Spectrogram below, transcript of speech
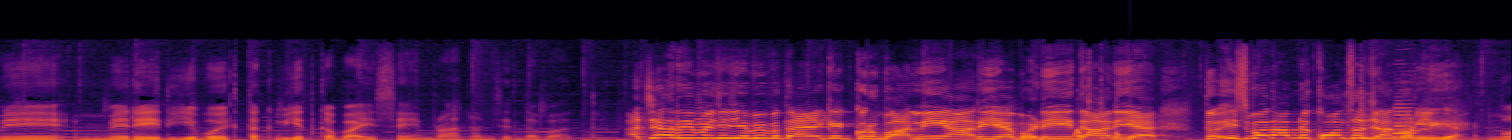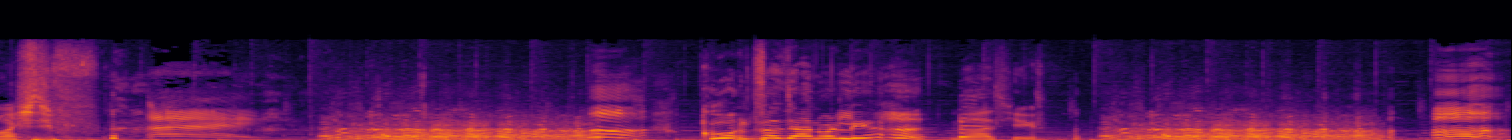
मैं मेरे लिए वो एक तकवीत का बायस है इमरान खान जिंदाबाद। अच्छा अरे मुझे ये भी बताया कि कुर्बानी आ रही है बड़ी ईद आ रही है तो इस बार आपने कौन सा जानवर लिया? कौन सा जानवर लिया? नाशिफ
